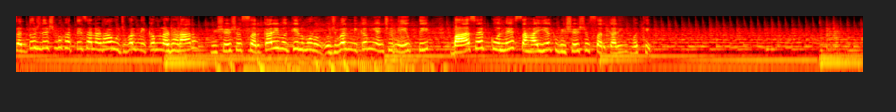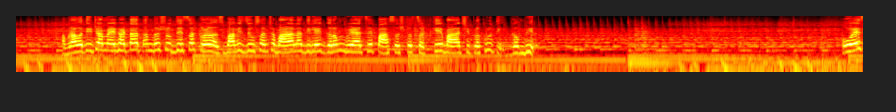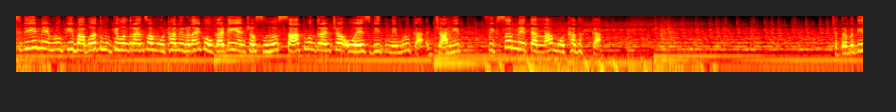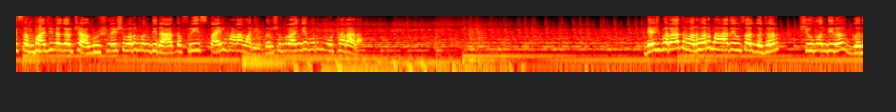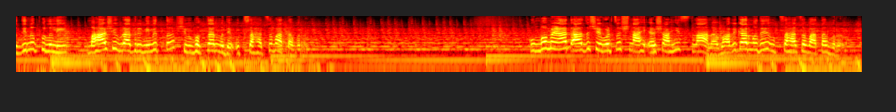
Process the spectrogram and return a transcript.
संतोष देशमुख हत्येचा लढा उज्ज्वल निकम लढणार. विशेष सरकारी वकील म्हणून उज्ज्वल निकम यांची नियुक्ती बाळासाहेब कोल्हे सहाय्यक विशेष सरकारी वकील. अमरावतीच्या मेळघाटात अंधश्रद्धेचा कळस. बावीस दिवसांच्या बाळाला दिले गरम वेळाचे पासष्ट चटके. बाळाची प्रकृती गंभीर. ओएसडी नेमणुकीबाबत मुख्यमंत्र्यांचा मोठा निर्णय. कोकाटे यांच्यासह सात मंत्र्यांच्या ओएसडीत नेमणुका. जाहीर फिक्सर नेत्यांना मोठा धक्का. छत्रपती संभाजीनगरच्या कृष्णेश्वर मंदिरात फ्री स्टाईल हाणामारी. दर्शन रांगेवरून मोठा राडा. देशभरात हर हर महादेवचा गजर. शिवमंदिरं गर्दीनं फुलली. महाशिवरात्री निमित्त शिवभक्तांमध्ये उत्साहाचं वातावरण. कुंभमेळ्यात आज शेवटचं शाही स्नान. भाविकांमध्ये उत्साहाचं वातावरण.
